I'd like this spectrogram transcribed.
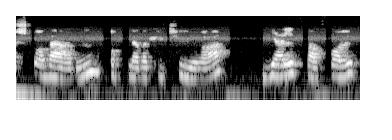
se verden, oppleve kulturer, hjelpe folk,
